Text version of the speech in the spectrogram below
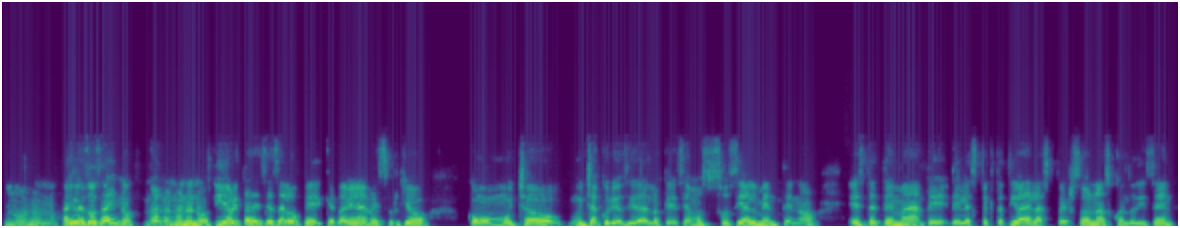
no, no, no. Ahí las dos, ahí no. No, no, no, no, no. Y ahorita decías algo que, que también me surgió como mucho, mucha curiosidad lo que decíamos socialmente, ¿no? Este tema de, de la expectativa de las personas cuando dicen,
